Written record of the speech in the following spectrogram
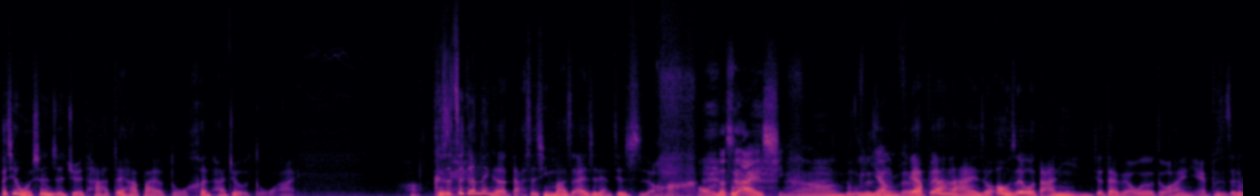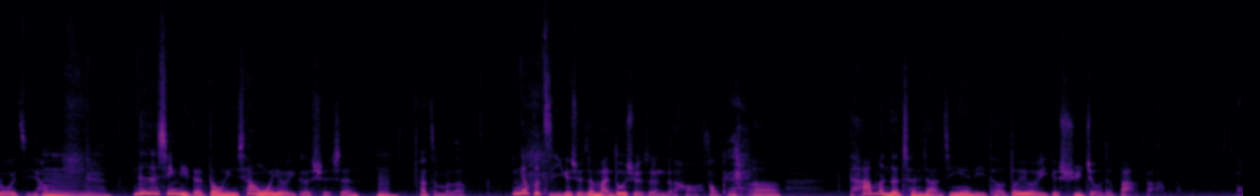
而且我甚至觉得他对他爸有多恨，他就有多爱。可是这跟那个打是情骂是爱是两件事哦。哦，那是爱情啊，不一样的。不要不要拿来说哦，所以我打你就代表我有多爱你，哎，不是这个逻辑哈。嗯，那是心理的动力。像我有一个学生，嗯，他怎么了？应该不止一个学生，蛮多学生的哈。OK，呃，他们的成长经验里头都有一个酗酒的爸爸。哦，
